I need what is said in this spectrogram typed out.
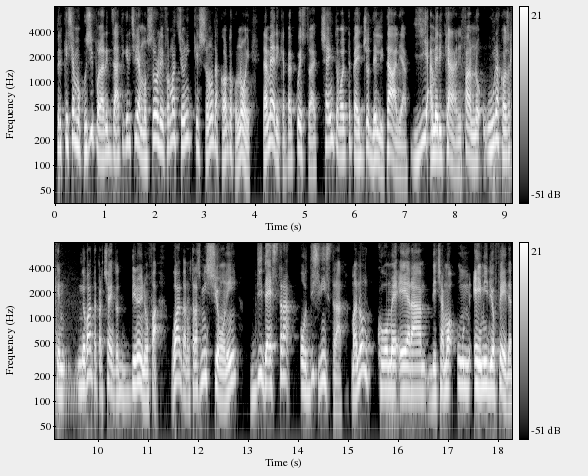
perché siamo così polarizzati che riceviamo solo le informazioni che sono d'accordo con noi. L'America per questo è 100 volte peggio dell'Italia. Gli americani fanno una cosa che il 90% di noi non fa, guardano trasmissioni di destra o di sinistra, ma non come era, diciamo, un Emilio Fede,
